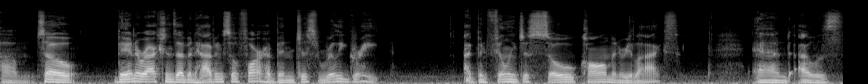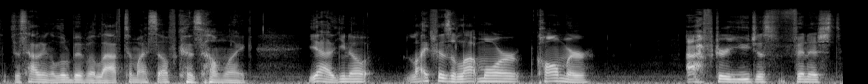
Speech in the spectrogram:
um, so the interactions I've been having so far have been just really great. I've been feeling just so calm and relaxed. And I was just having a little bit of a laugh to myself because I'm like, yeah, you know, life is a lot more calmer after you just finished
